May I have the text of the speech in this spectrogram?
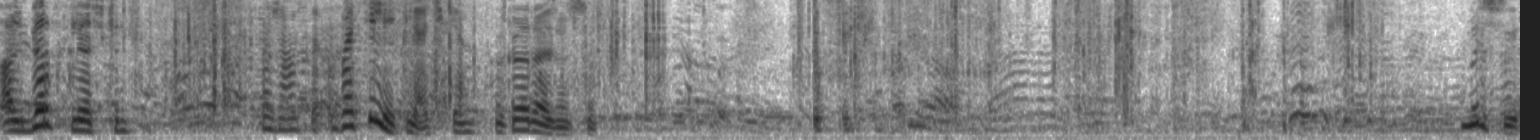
Альберт Клячкин. Пожалуйста, Василий Клячкин. Какая разница? Мерси.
